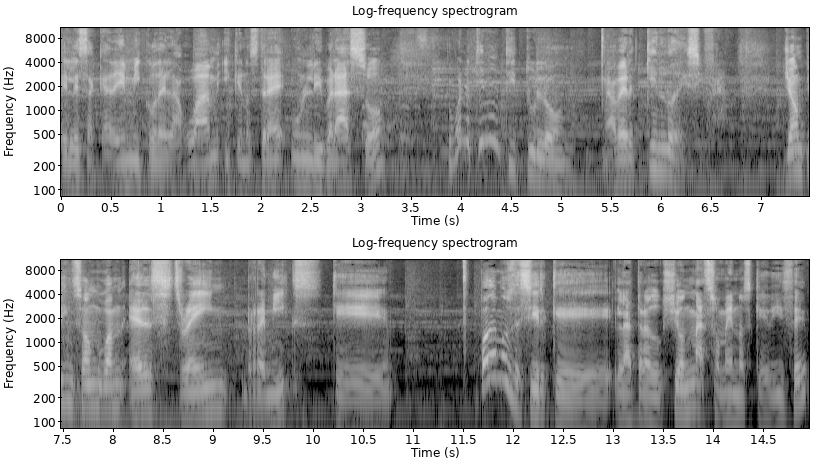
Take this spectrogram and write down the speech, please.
él es académico de la UAM y que nos trae un librazo. Y bueno, tiene un título, a ver, ¿quién lo descifra? Jumping Someone Else Train Remix, que podemos decir que la traducción más o menos que dice.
